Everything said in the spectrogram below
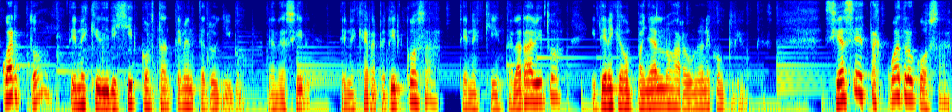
Cuarto, tienes que dirigir constantemente a tu equipo. Es decir, tienes que repetir cosas, tienes que instalar hábitos y tienes que acompañarlos a reuniones con clientes. Si haces estas cuatro cosas,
